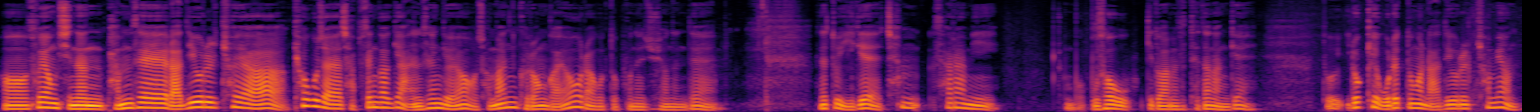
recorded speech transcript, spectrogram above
어, 소영 씨는 밤새 라디오를 켜야 켜고 자야 잡생각이 안 생겨요. 저만 그런가요? 라고 또 보내주셨는데 근데 또 이게 참 사람이 좀 뭐 무서우기도 하면서 대단한 게 또 이렇게 오랫동안 라디오를 켜면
